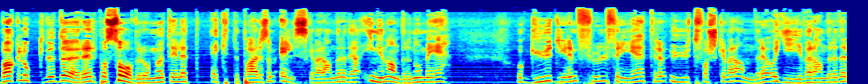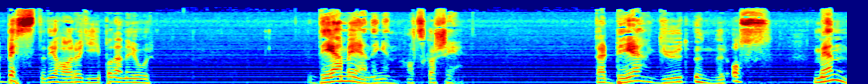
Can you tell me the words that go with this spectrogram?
bak lukkede dører på soverommet til et ektepar som elsker hverandre, det har ingen andre noe med. Og Gud gir dem full frihet til å utforske hverandre og gi hverandre det beste de har å gi på denne jord. Det er meningen at skal skje. Det er det Gud unner oss. Men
